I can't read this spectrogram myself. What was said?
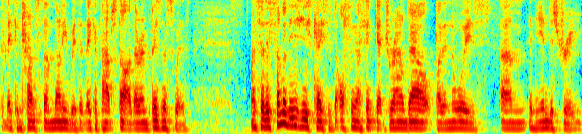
that they can transfer money with, that they could perhaps start their own business with. And so there's some of these use cases that often I think get drowned out by the noise um, in the industry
